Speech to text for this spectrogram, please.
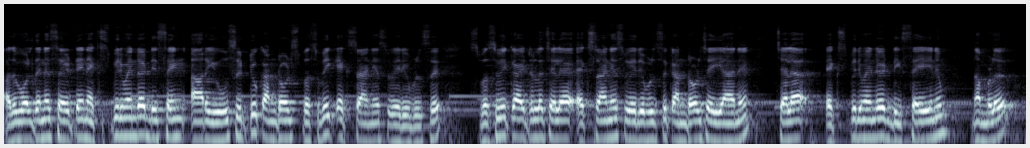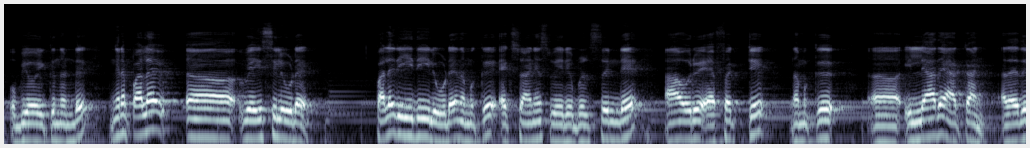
അതുപോലെ തന്നെ certain experimental design are use to control specific extraneous variables specific ആയിട്ടുള്ള ചില എക്സ്ട്രാനിയസ് വേരിയബിൾസ് കൺട്രോൾ ചെയ്യാൻ ചില എക്സ്പെരിമെന്റൽ ഡിസൈനും നമ്മൾ ഉപയോഗിക്കുന്നുണ്ട്. ഇങ്ങനെ പല വേസിലൂടെ പല രീതിയിലൂടെ നമുക്ക് എക്സ്ട്രാനിയസ് വേരിയബിൾസിന്റെ ആ ഒരു എഫക്റ്റ് നമുക്ക് ഇല്ലാതെ ആക്കാൻ അതായത്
